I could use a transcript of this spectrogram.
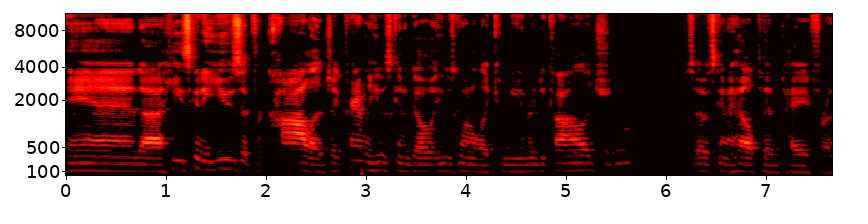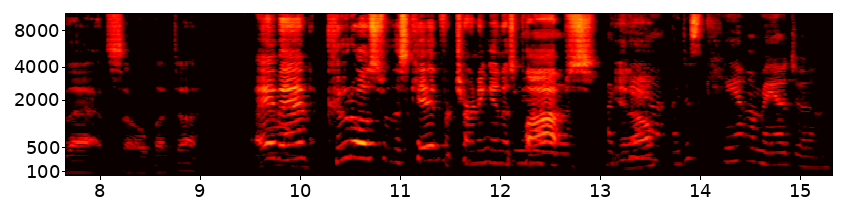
and uh, he's going to use it for college. Apparently, he was going to go. He was going to like community college, Mm-hmm. so it's going to help him pay for that. So, but uh, hey, man, kudos for this kid for turning in his Yeah, pops. I you can't. know, I just can't imagine.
